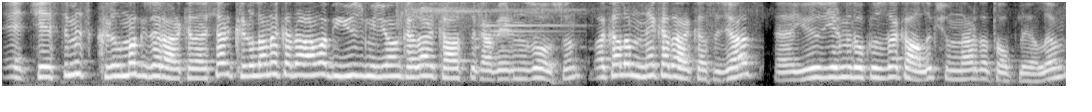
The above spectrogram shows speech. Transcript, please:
Evet chest'imiz kırılmak üzere arkadaşlar. Kırılana kadar ama bir 100 milyon kadar kastık haberiniz olsun. Bakalım ne kadar kasacağız? Ee, 129'da kaldık. Şunları da toplayalım.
